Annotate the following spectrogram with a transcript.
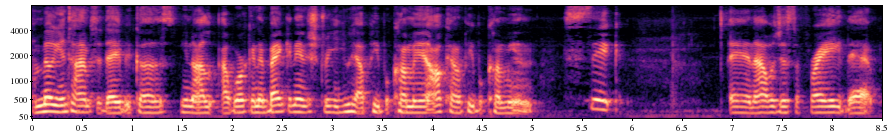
a million times a day because, you know, I, I work in the banking industry. You have people come in, all kind of people come in sick. And I was just afraid that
